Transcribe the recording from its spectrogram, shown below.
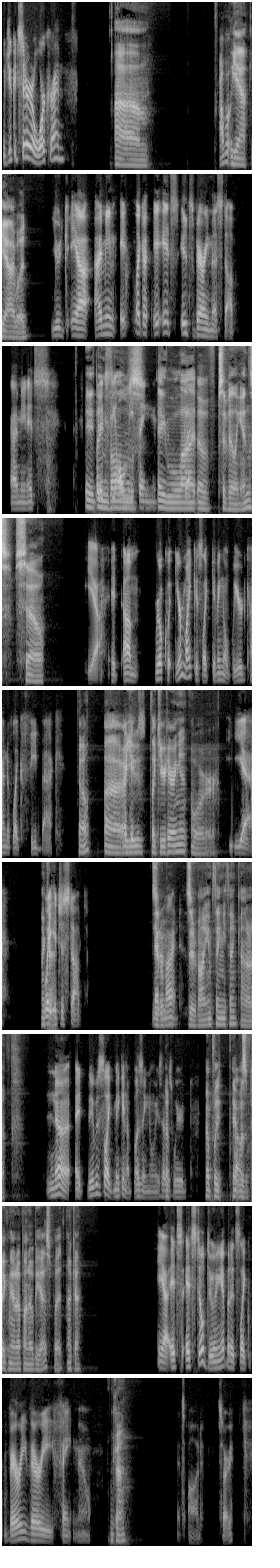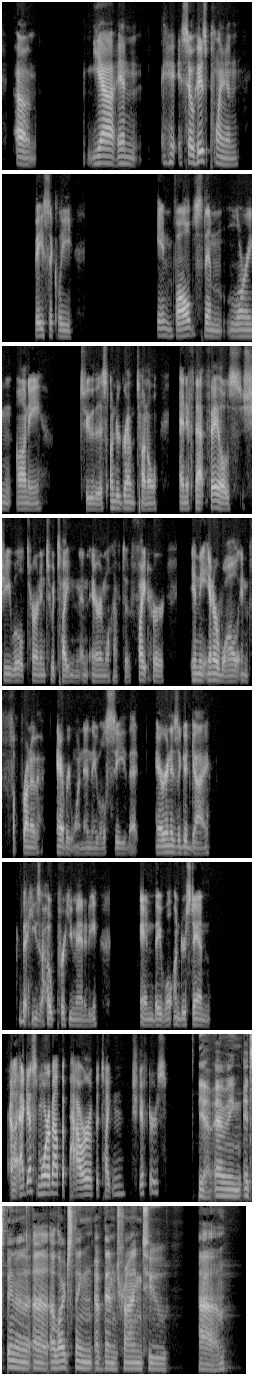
would you consider it a war crime Um probably yeah, yeah, I would. You'd yeah, I mean it like a it, it's it's very messed up. I mean it's It but it's the only involves thing a lot of civilians. So yeah, it um real quick, your mic is like giving a weird kind of like feedback. oh. Uh are Like you like you're hearing it or Yeah. okay. Wait, it just stopped. Is Never mind. Is it a volume thing you think? I don't know. No, it it was like making a buzzing noise. That Oh. was weird. Hopefully it Oh. wasn't picking that up on OBS, but okay. Yeah, it's it's still doing it, but it's like very very faint now. Okay. It's odd. Sorry. Um yeah, and so his plan basically involves them luring Annie to this underground tunnel and if that fails, she will turn into a titan and Eren will have to fight her in the inner wall in f- front of everyone and they will see that Eren is a good guy, that he's a hope for humanity and they will understand uh, I guess more about the power of the Titan shifters. Yeah, I mean, it's been a, a, a large thing of them trying to um,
